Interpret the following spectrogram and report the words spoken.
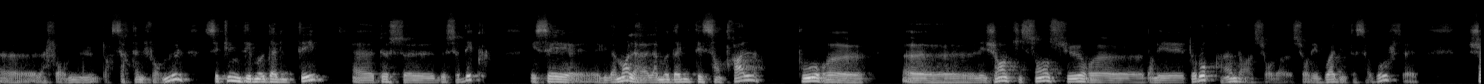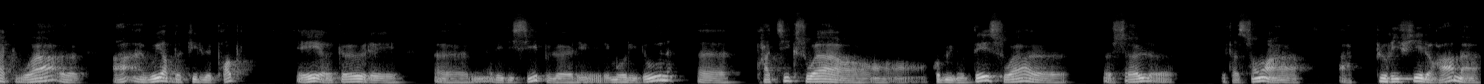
euh, par certaines formules, c'est une des modalités de, ce, de. Et c'est évidemment la, modalité centrale pour euh, euh, les gens qui sont sur, euh, dans les turuq, hein, sur, le- sur les voies du tasawwuf. Chaque voie a un wird qui lui est propre et que les, les disciples, les, les pratiquent soit en, communauté, soit seuls, de façon à, purifier leur âme,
